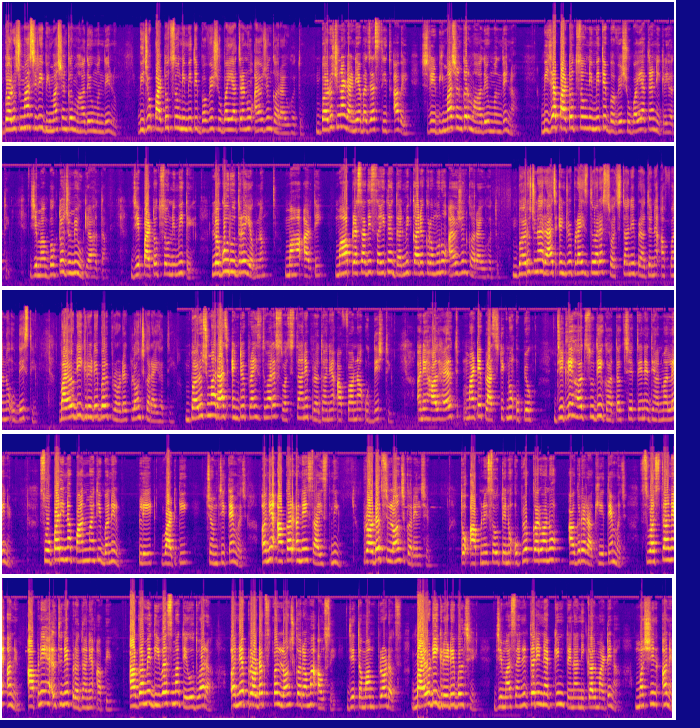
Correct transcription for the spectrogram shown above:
ભરૂચમાં શ્રી ભીમાશંકર મહાદેવ મંદિરનું બીજો પાટોત્સવ નિમિત્તે ભવ્ય શોભાયાત્રાનું આયોજન કરાયું હતું. ભરૂચના દાંડિયા બજાર સ્થિત આવેલ શ્રી ભીમાશંકર મહાદેવ મંદિરના બીજા પાટોત્સવ નિમિત્તે ભવ્ય શોભાયાત્રા નીકળી હતી, જેમાં ભક્તો ઝૂમી ઉઠ્યા હતા. જે પાટોત્સવ નિમિત્તે લઘુ રુદ્ર યજ્ઞ, મહાઆરતી, મહાપ્રસાદી સહિતના ધાર્મિક કાર્યક્રમોનું આયોજન કરાયું હતું. ભરૂચના રાજ એન્ટરપ્રાઇઝ દ્વારા સ્વચ્છતાને પ્રાધાન્ય આપવાના ઉદ્દેશથી બાયોડિગ્રેડેબલ પ્રોડક્ટ લોન્ચ કરાઈ હતી. ભરૂચમાં રાજ એન્ટરપ્રાઇઝ દ્વારા સ્વચ્છતાને પ્રાધાન્ય આપવાના ઉદ્દેશથી અને હાલ હેલ્થ માટે પ્લાસ્ટિકનો ઉપયોગ જેટલી હદ સુધી ઘાતક છે તેને ધ્યાનમાં લઈને સોપારીના પાનમાંથી બનેલ પ્લેટ, વાટકી, ચમચી તેમજ અન્ય આકાર અને સાઇઝની પ્રોડક્ટ્સ લોન્ચ કરેલ છે. તો આપણે સૌ તેનો ઉપયોગ કરવાનો આગ્રહ રાખીએ તેમજ સ્વચ્છતાને અને આપણી હેલ્થને પ્રાધાન્ય આપીએ. આગામી દિવસમાં તેઓ દ્વારા અન્ય પ્રોડક્ટ્સ પણ લોન્ચ કરવામાં આવશે, જે તમામ પ્રોડક્ટ્સ બાયોડિગ્રેડેબલ છે, જેમાં સેનિટરી નેપકિન તેના નિકાલ માટેના મશીન અને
